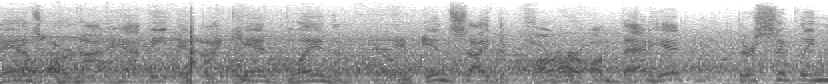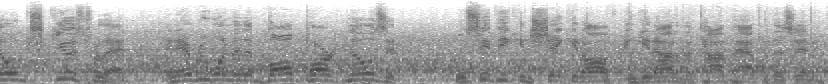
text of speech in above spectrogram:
Fans are not happy, and I can't blame them. And inside the Parker on that hit, there's simply no excuse for that. And everyone in the ballpark knows it. We'll see if he can shake it off and get out of the top half of this inning.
